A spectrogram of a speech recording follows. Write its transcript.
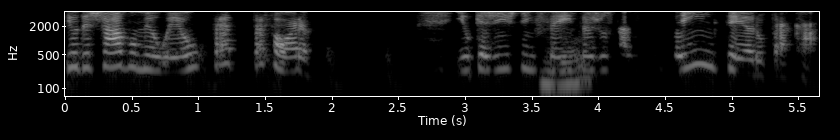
e eu deixava o meu eu para fora. E o que a gente tem feito uhum. é justamente vem inteiro para cá.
